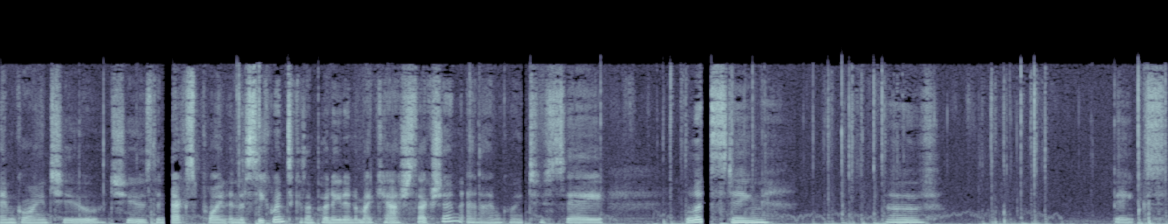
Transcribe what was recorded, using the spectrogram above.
I'm going to choose the next point in the sequence because I'm putting it into my cash section, and I'm going to say listing of banks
